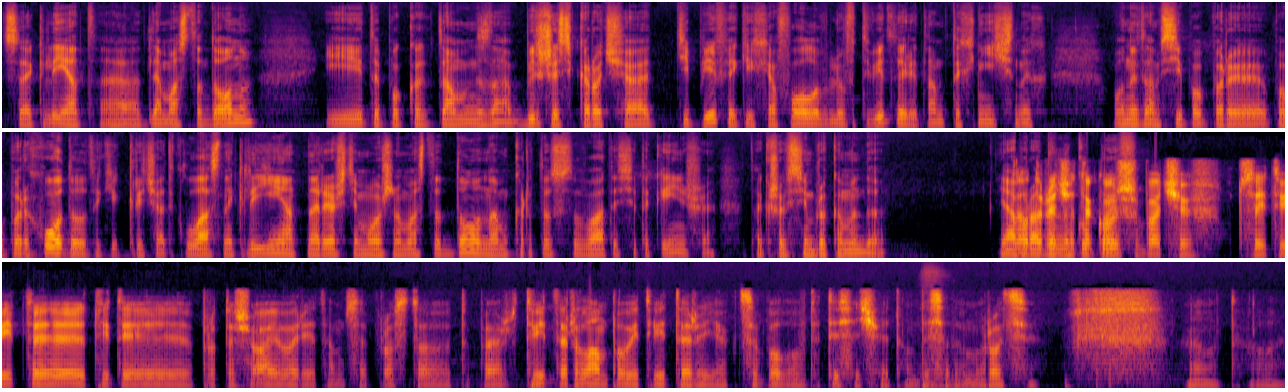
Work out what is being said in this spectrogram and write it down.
це клієнт для Мастодону. І, типу, там, не знаю, більшість коротше, типів, яких я фоловлю в Твіттері, там технічних, вони там всі попере, попереходили, такі кричать: класний клієнт, нарешті можна мастодоном картосуватися і таке інше. Так що всім рекомендую. Я, да, правда, До речі, також бачив цей твіт, е, твіти про те, що Айварі там це просто тепер твіттер, ламповий твіттер, як це було в 2010 році. От, але...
